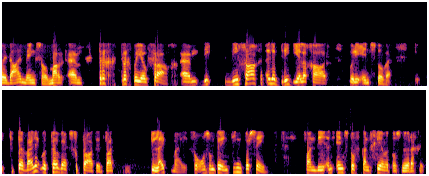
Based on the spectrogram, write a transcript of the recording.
by daai mengsel. Maar ehm um, terug terug by jou vraag. Ehm um, die die vraag het eintlik drie dele gehad oor die entstowwe terwyl ek oor Covax gepraat het wat lyk my vir ons omtrent 10% van die inenstof kan gee wat ons nodig het.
